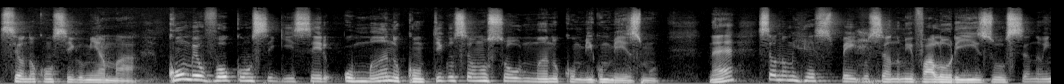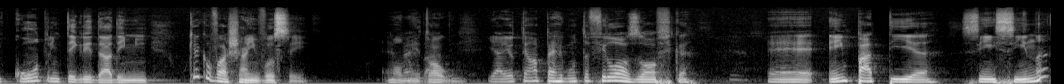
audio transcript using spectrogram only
se eu não consigo me amar? Como eu vou conseguir ser humano contigo se eu não sou humano comigo mesmo? Né? Se eu não me respeito, se eu não me valorizo, se eu não encontro integridade em mim, o que é que eu vou achar em você? Momento verdade. algum. E aí eu tenho uma pergunta filosófica. É, empatia se ensina?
